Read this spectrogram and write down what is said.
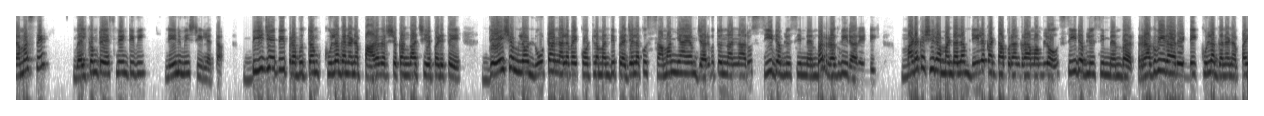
నమస్తే వెల్కమ్ టు ఎస్ టీవీ. నేను మీ శ్రీలత. బీజేపీ ప్రభుత్వం కులగణన పారదర్శకంగా చేపడితే దేశంలో నూట నలభై కోట్ల మంది ప్రజలకు సమన్యాయం జరుగుతుందన్నారు సిడబ్ల్యూసి మెంబర్ రఘువీరారెడ్డి. మడకశిర మండలం నీలకంఠాపురం గ్రామంలో సిడబ్ల్యూసి మెంబర్ రఘువీరారెడ్డి కుల గణనపై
